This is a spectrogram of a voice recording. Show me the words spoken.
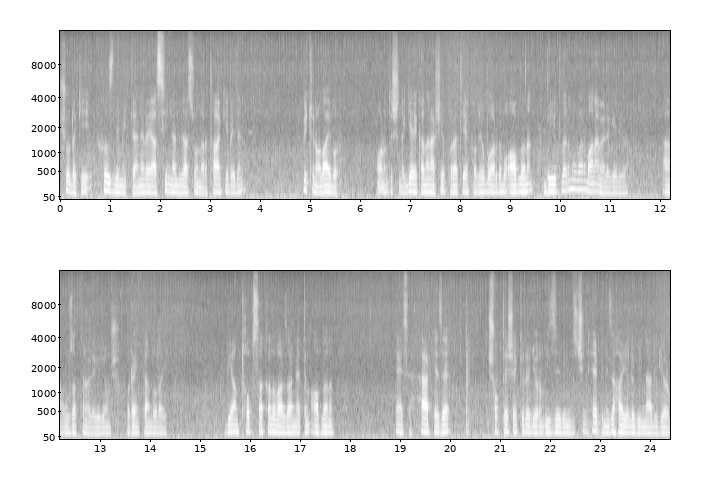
Şuradaki hız limitlerini veya sinyalizasyonları takip edin. Bütün olay bu. Onun dışında geri kalan her şey pratiğe kalıyor. Bu arada bu ablanın bıyıkları mı var bana mı öyle geliyor? Ha uzaktan öyle geliyormuş. Bu renkten dolayı. Bir an top sakalı var zannettim ablanın. Neyse herkese çok teşekkür ediyorum izlediğiniz için. Hepinize hayırlı günler diliyorum.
